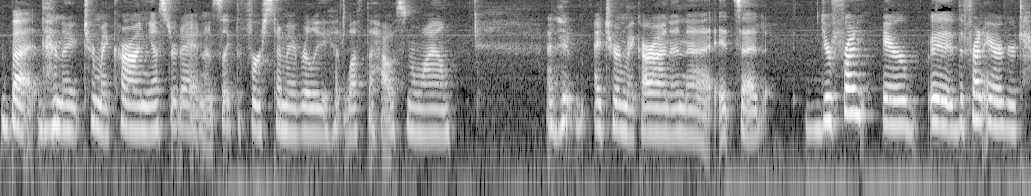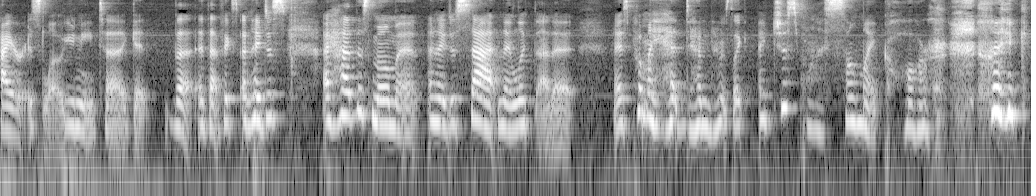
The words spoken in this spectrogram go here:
But then I turned my car on yesterday and it's like the first time I really had left the house in a while and it, I turned my car on and uh, it said your front air uh, the front air of your tire is low. You need to get the, that fixed. And I just I had this moment and I just sat and I looked at it. And I just put my head down and I was like I just want to sell my car. Like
